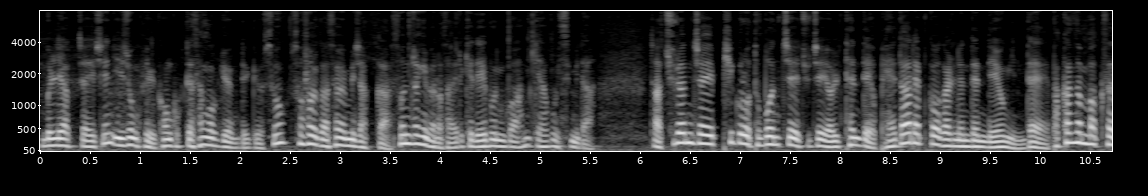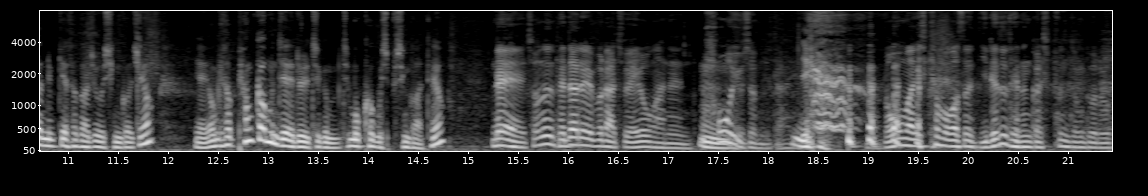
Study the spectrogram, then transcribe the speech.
물리학자이신 이종필 건국대 상호교양대 교수, 소설가 서현미 작가, 손정희 변호사 이렇게 네 분과 함께 하고 있습니다. 자, 출연자의 픽으로 두 번째 주제 열 텐데요. 배달앱과 관련된 내용인데 박한선 박사님께서 가져오신 거죠? 예, 여기서 평가 문제를 지금 지목하고 싶으신 것 같아요. 네, 저는 배달앱을 아주 애용하는 음. 파워 유저입니다. 예. 너무 많이 시켜 먹어서 이래도 되는가 싶은 정도로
